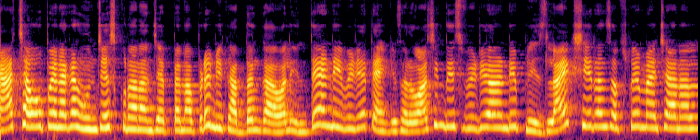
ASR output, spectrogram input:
మ్యాచ్ అవ్వకపోయినా కానీ ఉంచేసుకున్నానని చెప్పినప్పుడే మీకు అర్థం కావాలి. ఇంతే అండి ఈ video. Thank you for watching this video అండి. Please like share and subscribe my channel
